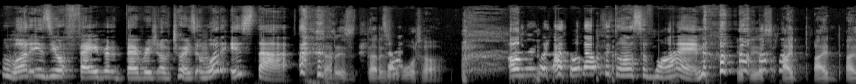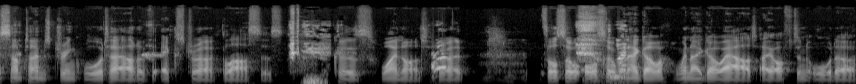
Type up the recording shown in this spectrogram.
what is your favorite beverage of choice and what is that that is that is water oh my god, I thought that was a glass of wine. it is. I, I I sometimes drink water out of extra glasses because why not, right? It's also also when I go when I go out, I often order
